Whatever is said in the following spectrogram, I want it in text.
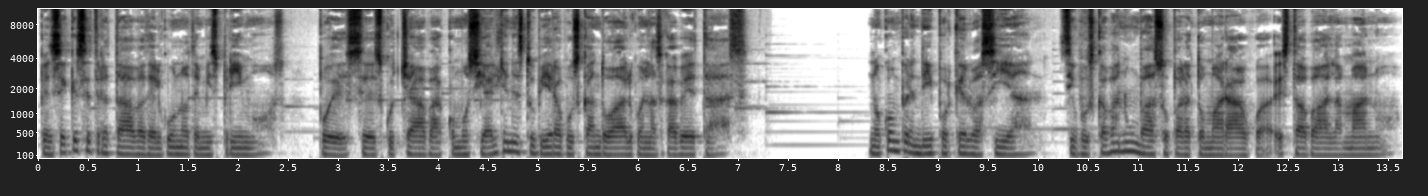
Pensé que se trataba de alguno de mis primos, pues se escuchaba como si alguien estuviera buscando algo en las gavetas. No comprendí por qué lo hacían, si buscaban un vaso para tomar agua, estaba a la mano.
